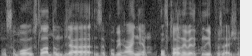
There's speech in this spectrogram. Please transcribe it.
особовим складом для запобігання повторної виникнення пожежі.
